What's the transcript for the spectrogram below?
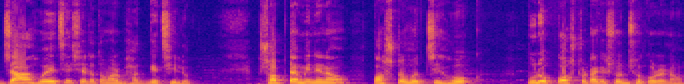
যা হয়েছে সেটা তোমার ভাগ্যে ছিল। সবটা মেনে নাও, কষ্ট হচ্ছে হোক, পুরো কষ্টটাকে সহ্য করে নাও।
